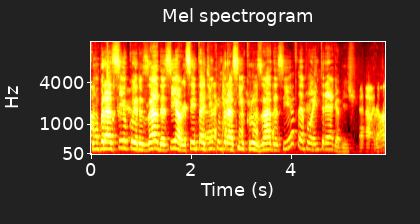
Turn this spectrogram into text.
Com o bracinho cruzado assim, ó, sentadinho com o bracinho cruzado assim, é, pô, entrega, bicho. Não,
